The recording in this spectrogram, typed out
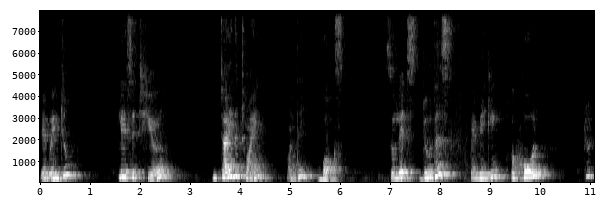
we are going to place it here and tie the twine on the box. So let's do this by making a hole to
